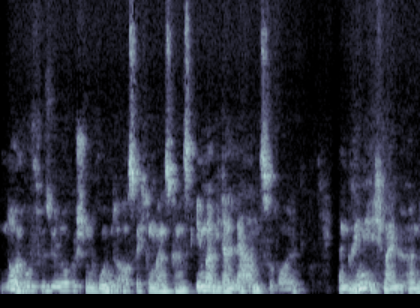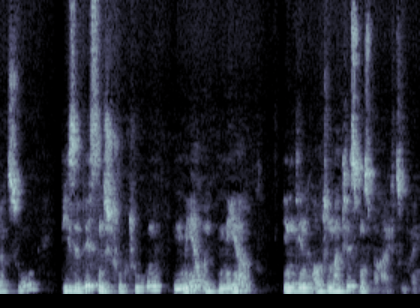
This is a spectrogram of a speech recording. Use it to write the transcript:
neurophysiologischen Grundausrichtung meines Gehirns immer wieder lernen zu wollen, dann bringe ich mein Gehirn dazu, diese Wissensstrukturen mehr und mehr in den Automatismusbereich zu bringen.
